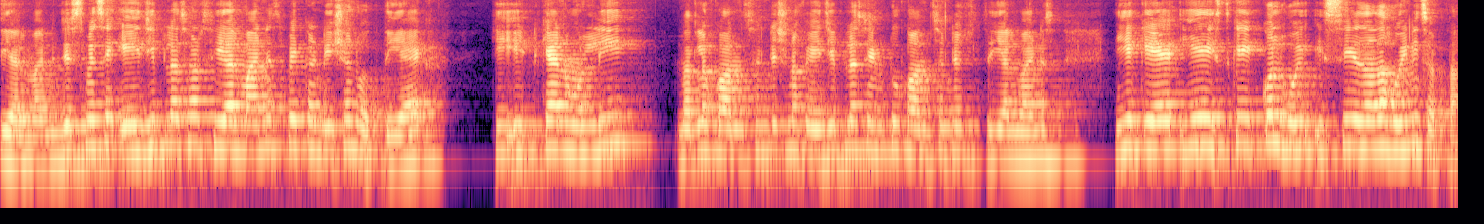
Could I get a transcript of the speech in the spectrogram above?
सी एल माइनस जिसमें से एजी प्लस और सी एल माइनस पे कंडीशन होती है कि इट कैन ओनली मतलब concentration of AG plus into concentration C L minus ये के ये इसके इक्वल हो, इससे ज़्यादा हो ही नहीं सकता।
